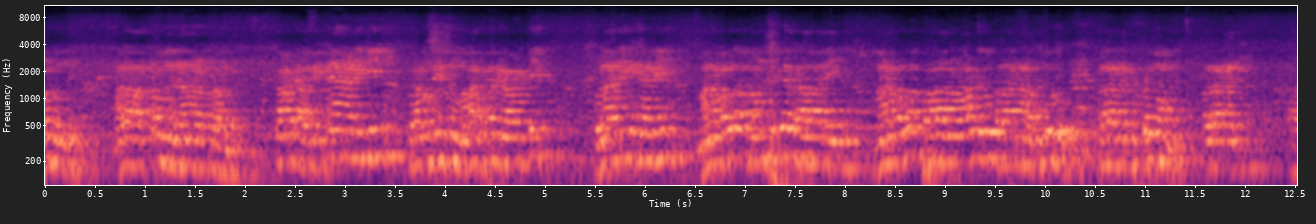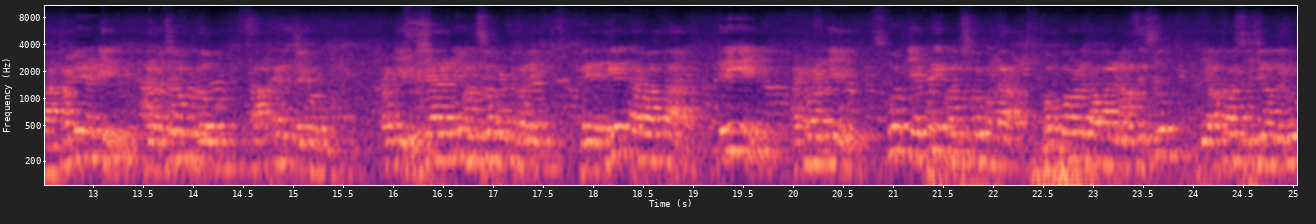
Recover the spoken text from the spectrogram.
ఉంటుంది. అలా అర్థం ఉంది కాబట్టి ఆ విజ్ఞానానికి క్రమశిక్షణ మార్పారు కాబట్టి కులానికి కానీ మన వల్ల మంచి పేరు రావాలి. మన వల్ల పలానాడు పలానా ఊరు పలానా కుటుంబం పలానా కమ్యూనిటీ అని వచ్చినప్పుడు సాఫ్ట్వేర్ చేయకూడదు. కాబట్టి ఈ విషయాలన్నీ మనసులో పెట్టుకొని మీరు ఎదిగిన తర్వాత తిరిగి అటువంటి స్ఫూర్తి ఎప్పటికీ మర్చిపోకుండా గొప్పవాళ్ళు కావాలని ఆశిస్తూ ఈ అవకాశం ఇచ్చినందుకు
